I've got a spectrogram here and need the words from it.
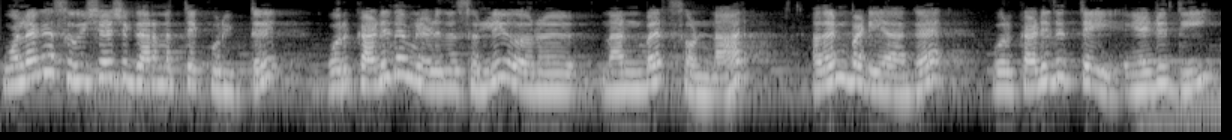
உலக சுவிசேஷ கரணத்தை குறித்து ஒரு கடிதம் எழுத சொல்லி ஒரு நண்பர் சொன்னார். அதன்படியாக ஒரு கடிதத்தை எழுதி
